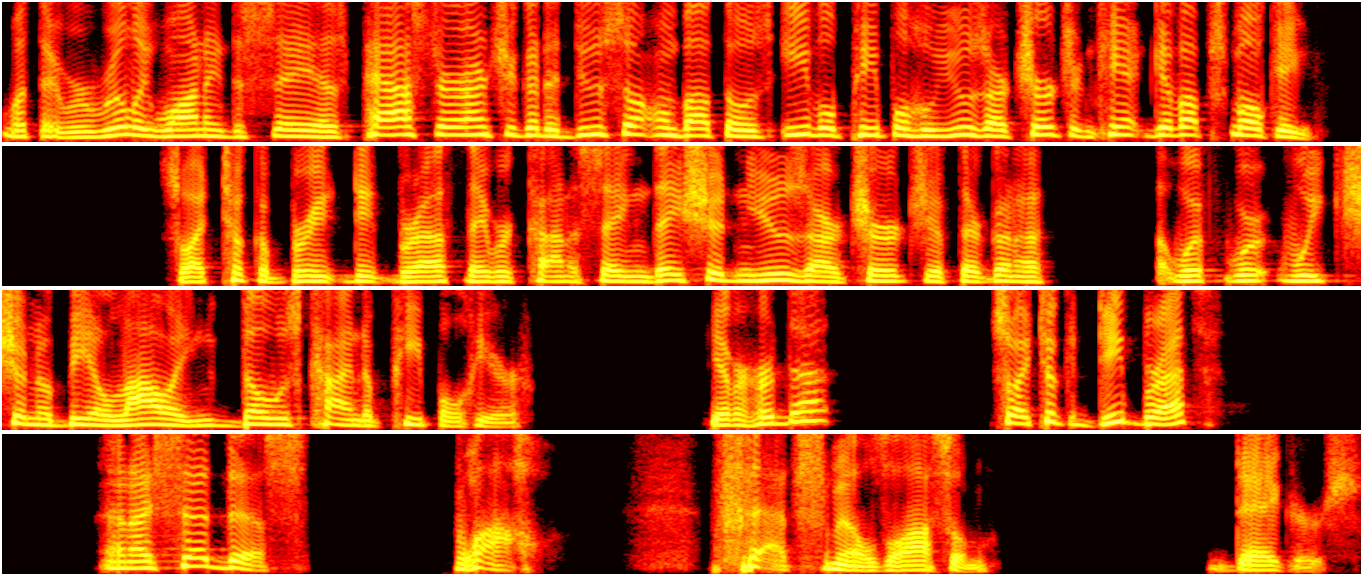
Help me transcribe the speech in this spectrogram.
What they were really wanting to say is, Pastor, aren't you going to do something about those evil people who use our church and can't give up smoking? So I took a deep breath. They were kind of saying they shouldn't use our church if they're going to, uh, if we're, we shouldn't be allowing those kind of people here. You ever heard that? So I took a deep breath and I said this Wow, that smells awesome. Daggers.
